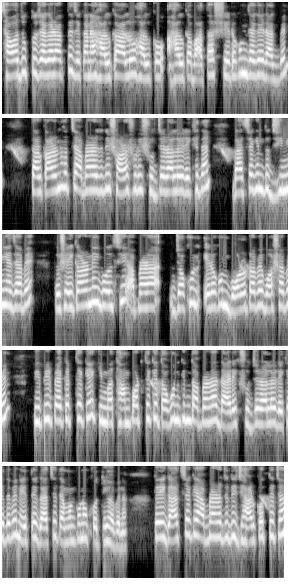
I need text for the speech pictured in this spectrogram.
ছাওয়াযুক্ত জায়গায় রাখতে, যেখানে হালকা আলো, হালকা হালকা বাতাস সেরকম জায়গায় রাখবেন। তার কারণ হচ্ছে আপনারা যদি সরাসরি সূর্যের আলোয় রেখে দেন, গাছটা কিন্তু ঝিমিয়ে যাবে। তো সেই কারণেই বলছি, আপনারা যখন এরকম বড় টবে বসাবেন পিপির প্যাকেট থেকে কিংবা থামপট থেকে তখন কিন্তু আপনারা ডাইরেক্ট সূর্যের আলোয় রেখে দেবেন, এতে গাছে তেমন কোনো ক্ষতি হবে না। তো এই গাছটাকে আপনারা যদি ঝাড় করতে চান,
